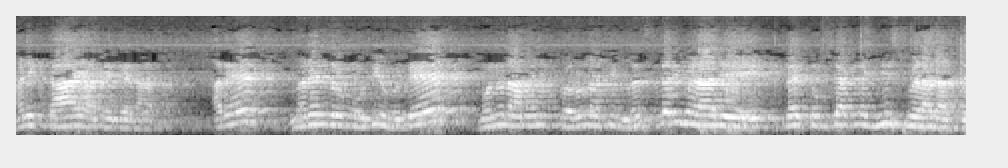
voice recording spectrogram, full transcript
आणि काय आम्ही देणार? अरे नरेंद्र मोदी होते म्हणून आम्हाला करोनाची लस तरी मिळाली नाही तुमच्याकडे हीच मिळाला असतं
